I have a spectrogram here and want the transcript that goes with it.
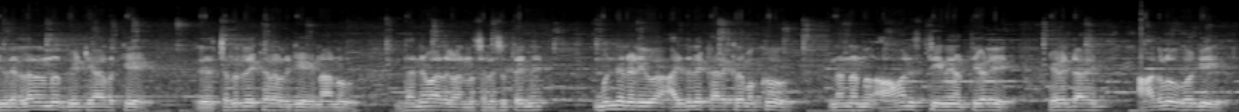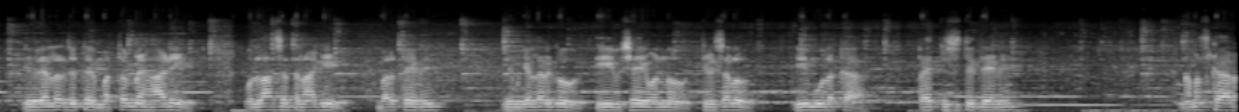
ಇವರೆಲ್ಲರನ್ನು ಭೇಟಿಯಾದಕ್ಕೆ ಅಹ್, ಚಂದ್ರಲೇಖರ್ ಅವರಿಗೆ ನಾನು ಧನ್ಯವಾದಗಳನ್ನು ಸಲ್ಲಿಸುತ್ತೇನೆ. ಮುಂದೆ ನಡೆಯುವ ಐದನೇ ಕಾರ್ಯಕ್ರಮಕ್ಕೂ ನನ್ನನ್ನು ಆಹ್ವಾನಿಸ್ತೀನಿ ಅಂತೇಳಿ ಹೇಳಿದ್ದಾಳೆ. ಆಗಲೂ ಹೋಗಿ ಇವರೆಲ್ಲರ ಜೊತೆ ಮತ್ತೊಮ್ಮೆ ಹಾಡಿ ಉಲ್ಲಾಸಿತನಾಗಿ ಬರುತ್ತೇನೆ. ನಿಮಗೆಲ್ಲರಿಗೂ ಈ ವಿಷಯವನ್ನು ತಿಳಿಸಲು ಈ ಮೂಲಕ ಪ್ರಯತ್ನಿಸುತ್ತಿದ್ದೇನೆ. ನಮಸ್ಕಾರ.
